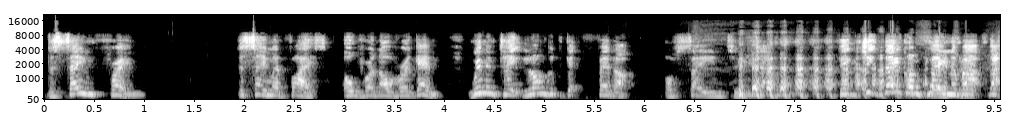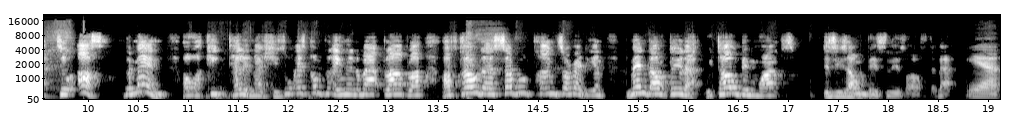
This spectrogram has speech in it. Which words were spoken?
the same frame, the same advice over and over again. Women take longer to get fed up of saying to Sharon. She- they complain about that to us, the men. Oh, I keep telling her she's always complaining about blah blah. I've told her several times already, and men don't do that. We told him once. Is his own business after that. Yeah.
